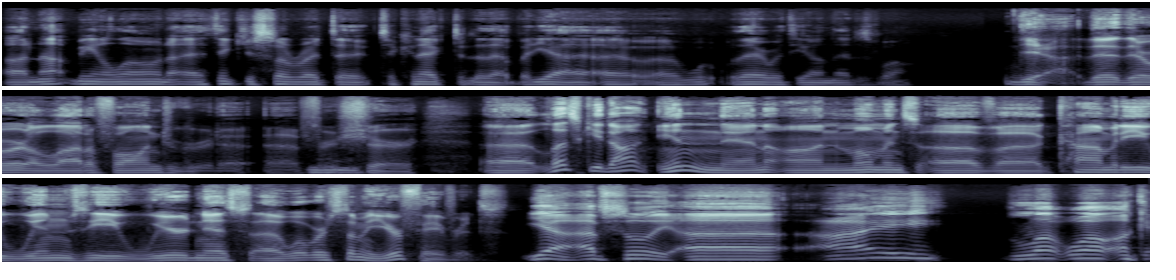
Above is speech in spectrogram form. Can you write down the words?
uh, not being alone. I think you're so right to to connect it to that. But yeah, I, I, we're there with you on that as well. Yeah, there, there were a lot of fallen Togruta uh, for Mhm. sure. Uh, let's get on in then on moments of uh, comedy, whimsy, weirdness. Uh, what were some of your favorites? Yeah, absolutely. Uh, I love. Well, okay.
